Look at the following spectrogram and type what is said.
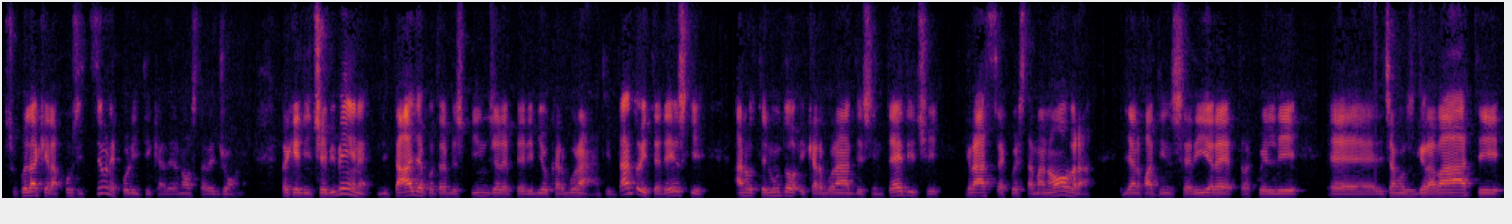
su quella che è la posizione politica della nostra regione. Perché dicevi bene, l'Italia potrebbe spingere per i biocarburanti. Intanto i tedeschi hanno ottenuto i carburanti sintetici grazie a questa manovra, li hanno fatti inserire tra quelli eh, diciamo sgravati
